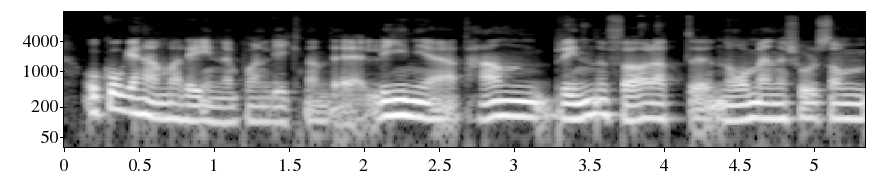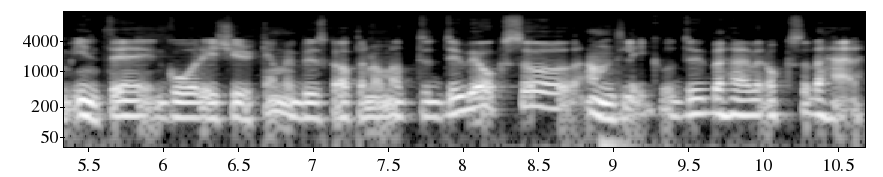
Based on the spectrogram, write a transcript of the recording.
Och KG Hammar är inne på en liknande linje, att han brinner för att eh, nå människor som inte går i kyrkan med budskapen om att du är också andlig och du behöver också det här.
